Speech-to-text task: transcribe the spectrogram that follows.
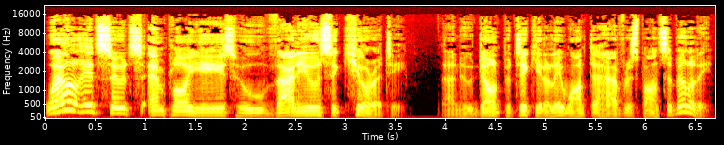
Well, it suits employees who value security and who don't particularly want to have responsibility.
